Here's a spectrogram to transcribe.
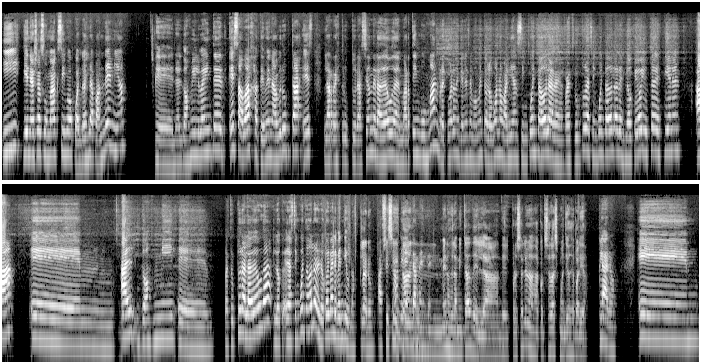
y tiene allá su máximo cuando es la pandemia. Eh, en el 2020, esa baja que ven abrupta es la reestructuración de la deuda de Martín Guzmán. Recuerden que en ese momento los bonos valían 50 dólares, reestructura 50 dólares, lo que hoy ustedes tienen a eh, al 2000, eh, reestructura la deuda, lo que, a 50 dólares, lo que hoy vale 21. Claro, Así, sí, sí, Directamente. menos de la mitad de la, del proceso a las 52 de paridad. Claro. Eh,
